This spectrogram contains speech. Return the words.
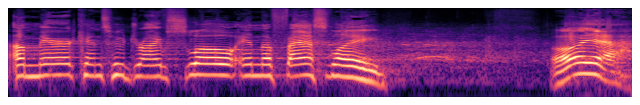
Americans who drive slow in the fast lane. Oh, yeah.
